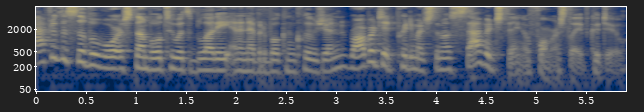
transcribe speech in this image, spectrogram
After the Civil War stumbled to its bloody and inevitable conclusion, Robert did pretty much the most savage thing a former slave could do.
